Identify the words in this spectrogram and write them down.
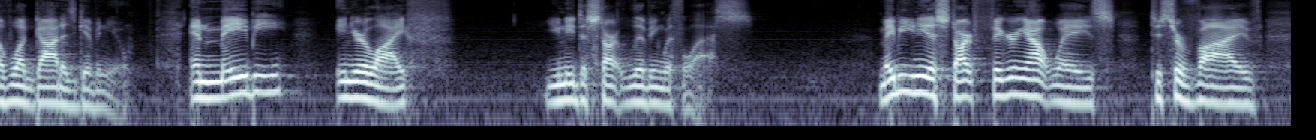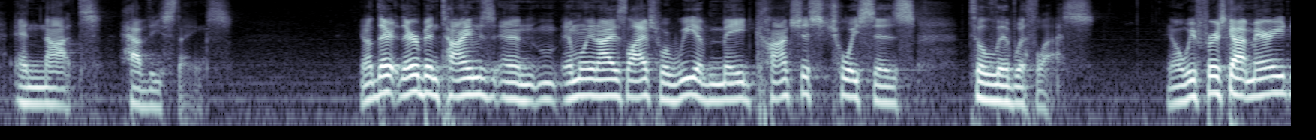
of what God has given you. And maybe in your life, you need to start living with less. Maybe you need to start figuring out ways to survive and not have these things. You know, there, there have been times in Emily and I's lives where we have made conscious choices to live with less. You know, we first got married,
